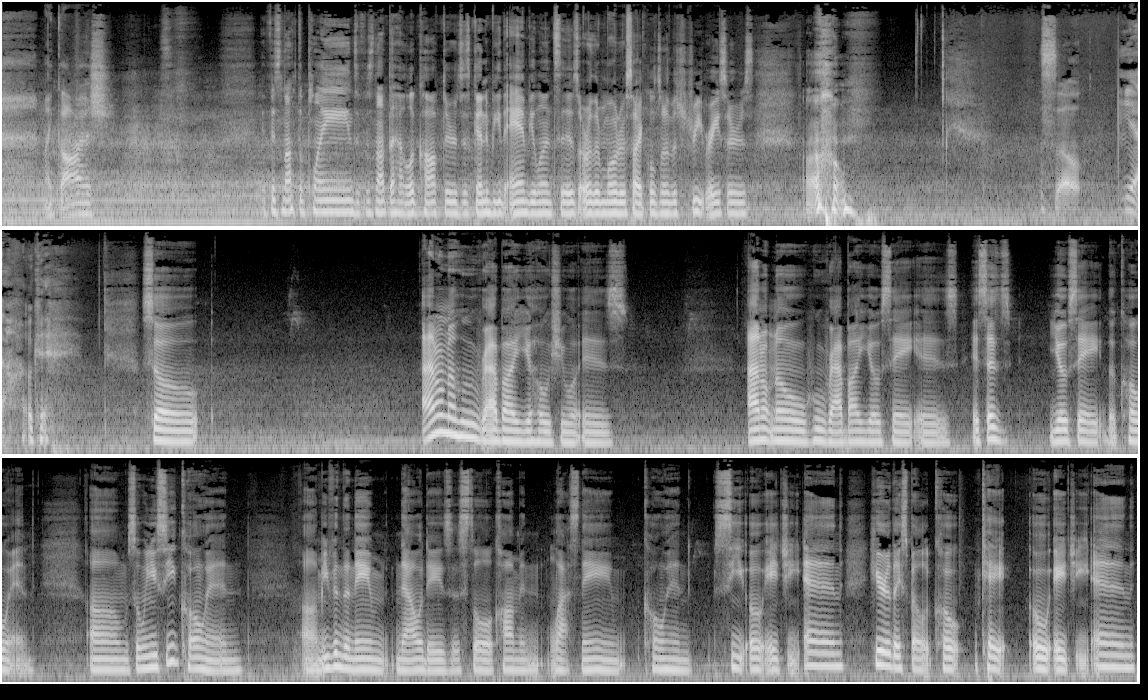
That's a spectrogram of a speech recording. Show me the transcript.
my gosh. If it's not the planes, if it's not the helicopters, it's going to be the ambulances or the motorcycles or the street racers. Um, so, yeah, okay. So, I don't know who Rabbi Yehoshua is. I don't know who Rabbi Yosei is. It says Yosei the Cohen. Um, so when you see Cohen, um, even the name nowadays is still a common last name, Cohen, C O H E N. Here they spell it K O H E N.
